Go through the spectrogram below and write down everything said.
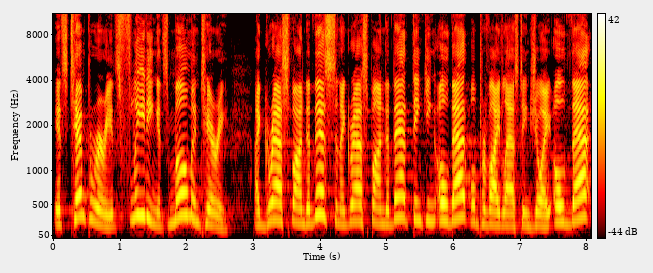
It's temporary, it's fleeting, it's momentary. I grasp onto this and I grasp onto that, thinking, oh, that will provide lasting joy. Oh, that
